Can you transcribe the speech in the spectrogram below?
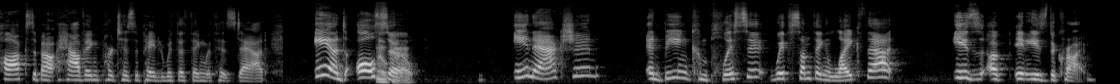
talks about having participated with the thing with his dad. And also Okay. inaction and being complicit with something like that is a it is the crime.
